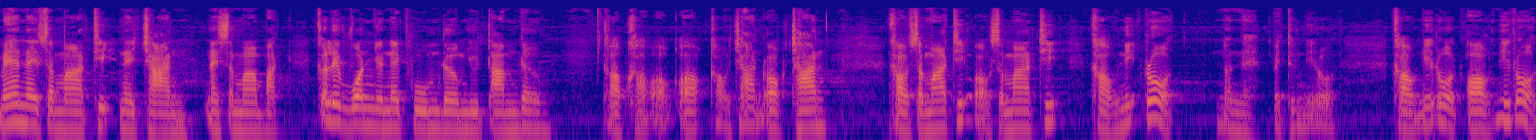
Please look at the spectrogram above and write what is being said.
แม้ในสมาธิในฌานในสมาบัติ ก็เลยวนอยู่ในภูมิเดิมอยู่ตามเดิม เข้าเข้าออกออกเข้าฌานออกฌาน เข้าสมาธิออกสมาธิเข้านิโรธนั่นแหละไปถึงนิโรธเข้านิโรธออกนิโรธ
